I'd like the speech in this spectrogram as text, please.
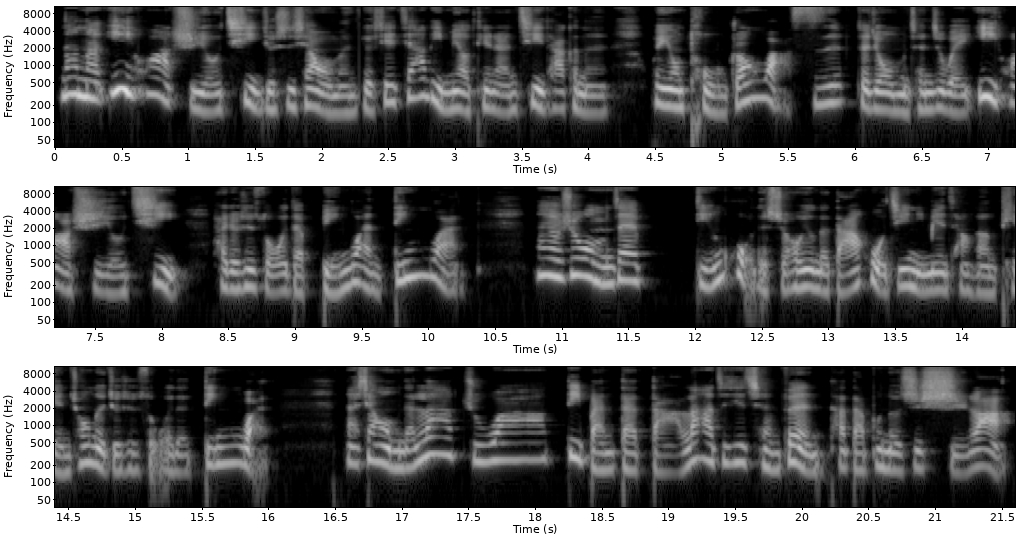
那呢，液化石油气就是像我们有些家里没有天然气，它可能会用桶装瓦斯，这就我们称之为液化石油气，它就是所谓的丙烷、丁烷。那有时候我们在点火的时候用的打火机里面常常填充的就是所谓的丁烷。那像我们的蜡烛啊、地板的打蜡这些成分，它大部分都是石蜡。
